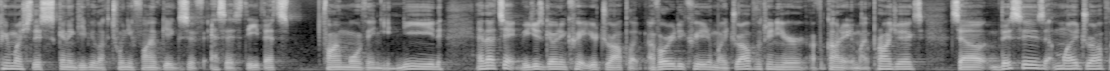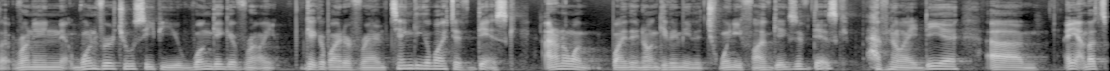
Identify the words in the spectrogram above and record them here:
pretty much this is going to give you like 25 gigs of SSD. That's far more than you need. And that's it. You just go and create your droplet. I've already created my droplet in here. I've got it in my project. So this is my droplet running one virtual CPU, one gig of RAM, gigabyte of RAM, 10 gigabytes of disk. I don't know why, why they're not giving me the 25 gigs of disk. I have no idea. Um, and yeah, that's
